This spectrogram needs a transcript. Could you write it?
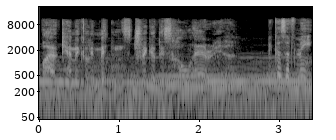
Biochemical emittance triggered this whole area. Because of me.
